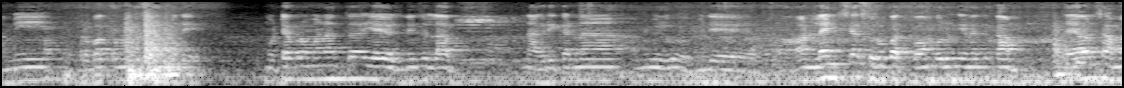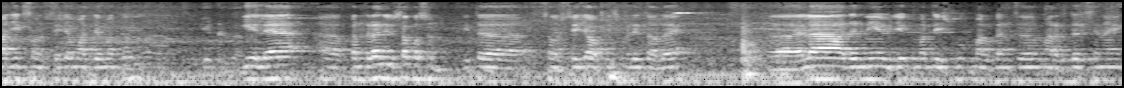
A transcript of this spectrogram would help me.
आम्ही प्रभाग क्रमांक चारमध्ये मोठ्या प्रमाणात या योजनेचा लाभ नागरिकांना आम्ही मिळू म्हणजे ऑनलाईनच्या स्वरूपात फॉर्म भरून घेण्याचं काम दयावन सामाजिक संस्थेच्या माध्यमातून गेल्या पंधरा दिवसापासून इथं संस्थेच्या ऑफिसमध्ये चालू आहे. याला आदरणीय विजयकुमार देशमुख मालकांचं मार्गदर्शन आहे.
